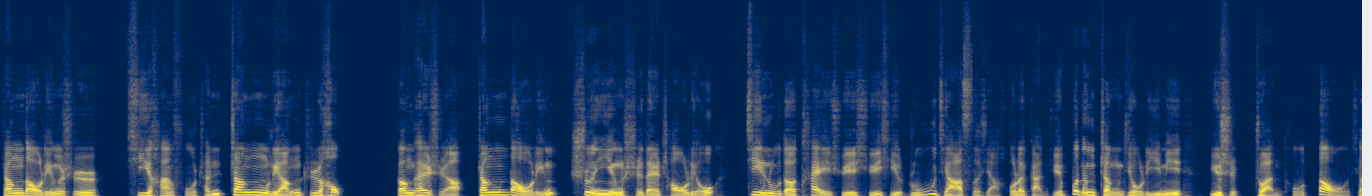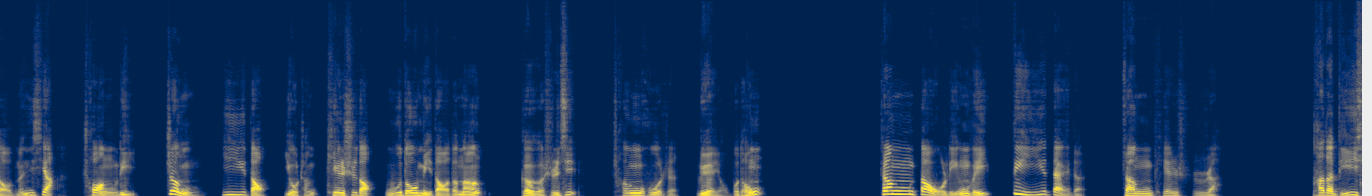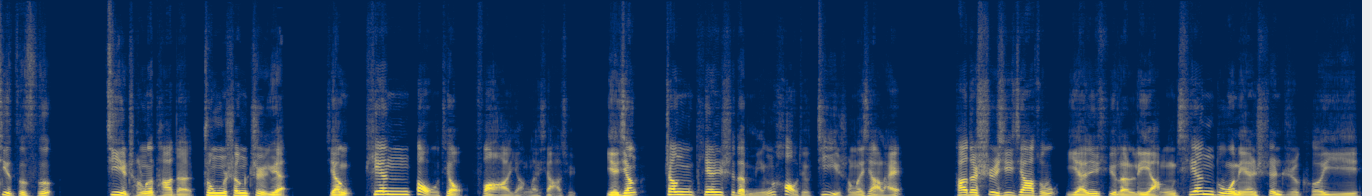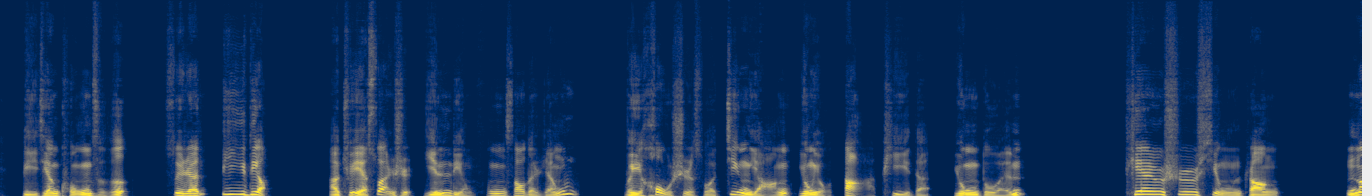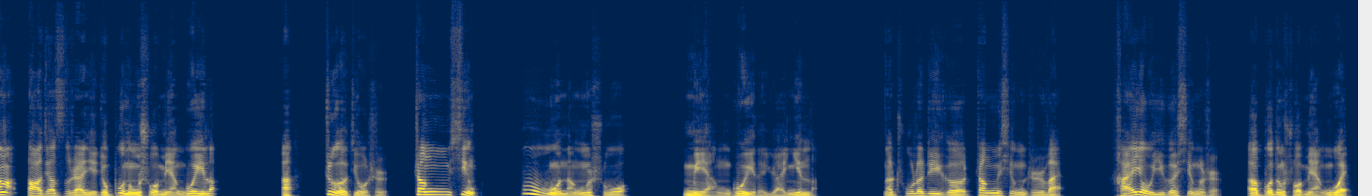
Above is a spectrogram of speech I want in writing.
张道陵是。西汉辅臣张良之后，刚开始啊，张道陵顺应时代潮流，进入到太学学习儒家思想。后来感觉不能拯救黎民，于是转投道教门下，创立正一道，又称天师道、五斗米道等等。各个时期称呼是略有不同。张道陵为第一代的张天师啊，他的嫡系子嗣继承了他的终生志愿。将天道教发扬了下去，也将张天师的名号就继承了下来。他的世袭家族延续了两千多年，甚至可以比肩孔子。虽然低调，啊，却也算是引领风骚的人物，为后世所敬仰，拥有大批的拥趸。天师姓张，那大家自然也就不能说免贵了！这就是张姓。不能说免贵的原因了。那除了这个张姓之外，还有一个姓氏啊，不能说免贵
